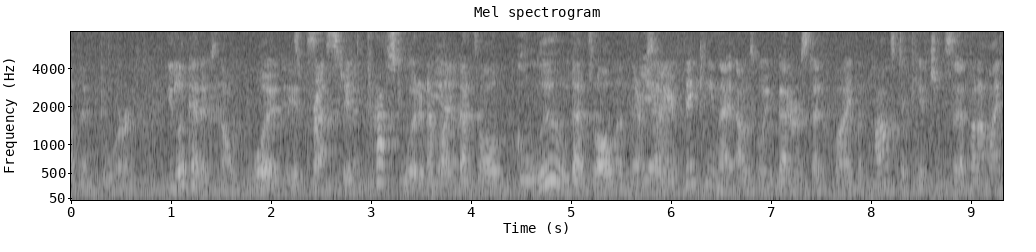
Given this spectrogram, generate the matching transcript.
oven door. You look at it, it's not wood, It's it's, pressed it's wood. pressed wood. And I'm like, that's all glue, that's all in there. So you're thinking that I was going better instead of buying the pasta kitchen set. But I'm like,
